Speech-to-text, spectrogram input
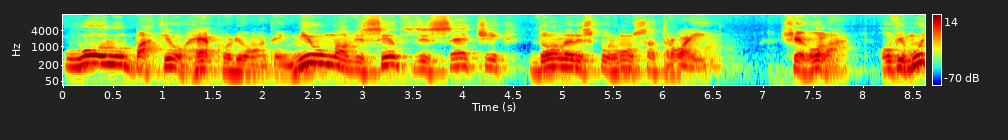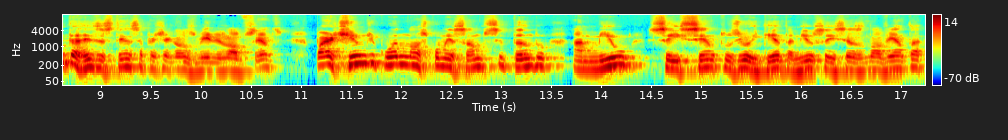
O ouro bateu recorde ontem, 1907 dólares por onça Troy. Chegou lá. Houve muita resistência para chegar aos 1900, partindo de quando nós começamos citando a 1680, 1690,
